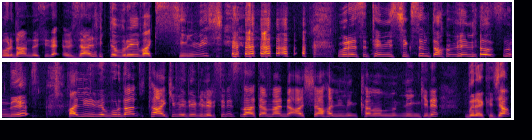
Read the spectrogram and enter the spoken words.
Buradan da size özellikle burayı bak silmiş. Burası temiz çıksın tam belli olsun diye. Halil'i de buradan takip edebilirsiniz. Zaten ben de aşağı Halil'in kanalının linkini bırakacağım.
